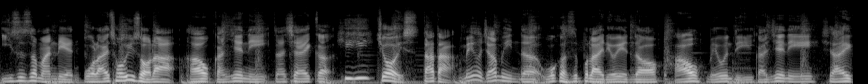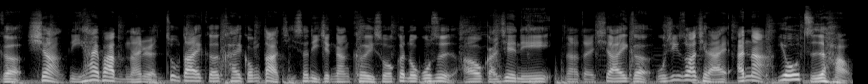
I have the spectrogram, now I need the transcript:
一次射满脸，我来抽一手啦。好，感谢你。那下一个，嘿嘿，Joyce，打打，没有奖品的，我可是不来留言的哦。好，没问题，感谢你。下一个，像你害怕的男人，祝大一哥开工大吉，身体健康，可以说更多故事。好，感谢你。那在下一个，五星刷起来，安娜，优质好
